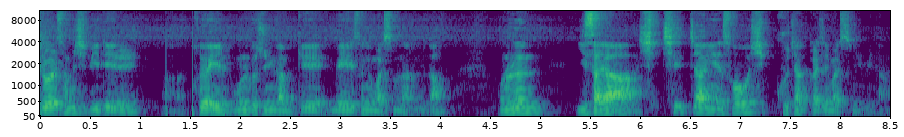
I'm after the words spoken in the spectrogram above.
(7월 31일) 어, 토요일 오늘도 주님과 함께 매일 성경 말씀을 나눕니다. 오늘은 이사야 17장에서 19장까지 말씀입니다.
